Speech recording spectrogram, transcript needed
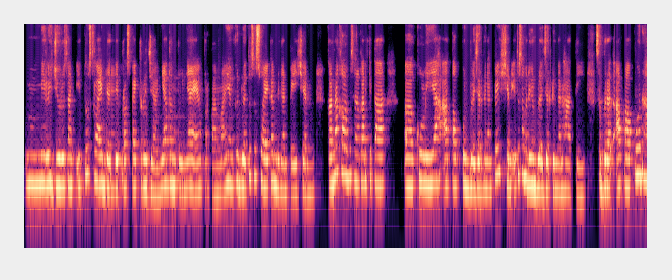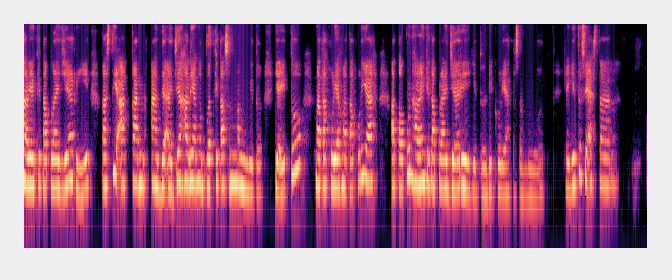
memilih jurusan itu selain dari prospek kerjanya tentunya yang pertama, yang kedua itu sesuaikan dengan passion. Karena kalau misalkan kita uh, kuliah ataupun belajar dengan passion itu sama dengan belajar dengan hati. Seberat apa pun hal yang kita pelajari, pasti akan ada aja hal yang ngebuat kita seneng gitu, yaitu mata kuliah-mata kuliah ataupun hal yang kita pelajari gitu di kuliah tersebut. Kayak gitu sih Esther.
